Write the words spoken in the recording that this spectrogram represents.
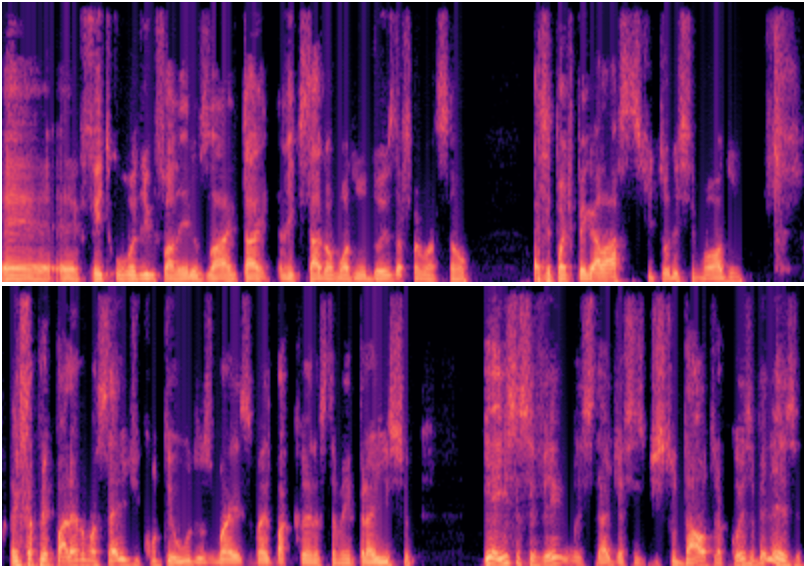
é, é feito com o Rodrigo Faleiros lá, ele está anexado ao módulo 2 da formação. Aí você pode pegar lá, assistir todo esse módulo. A gente está preparando uma série de conteúdos mais, mais bacanas também para isso. E aí, se você vê uma necessidade de, de estudar outra coisa, beleza.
